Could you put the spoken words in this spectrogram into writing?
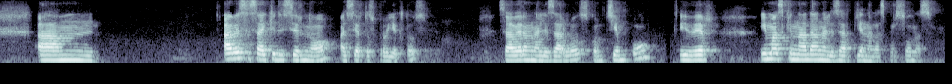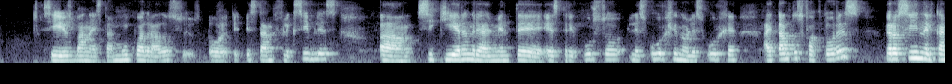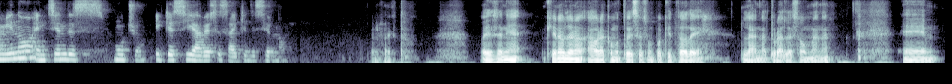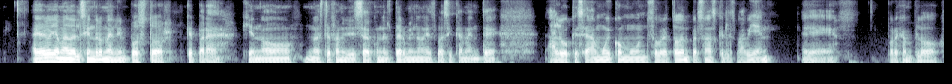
a veces hay que decir no a ciertos proyectos, saber analizarlos con tiempo y ver, y más que nada analizar bien a las personas. Si ellos van a estar muy cuadrados o están flexibles, si quieren realmente este recurso, les urge, no les urge. Hay tantos factores, pero sí en el camino entiendes mucho y que sí, a veces hay que decir no. Perfecto. Oye, Senia, quiero hablar ahora, como tú dices, un poquito de la naturaleza humana. Eh, hay algo llamado el síndrome del impostor, que para quien no, no esté familiarizado con el término es básicamente algo que sea muy común, sobre todo en personas que les va bien. Eh, por ejemplo,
